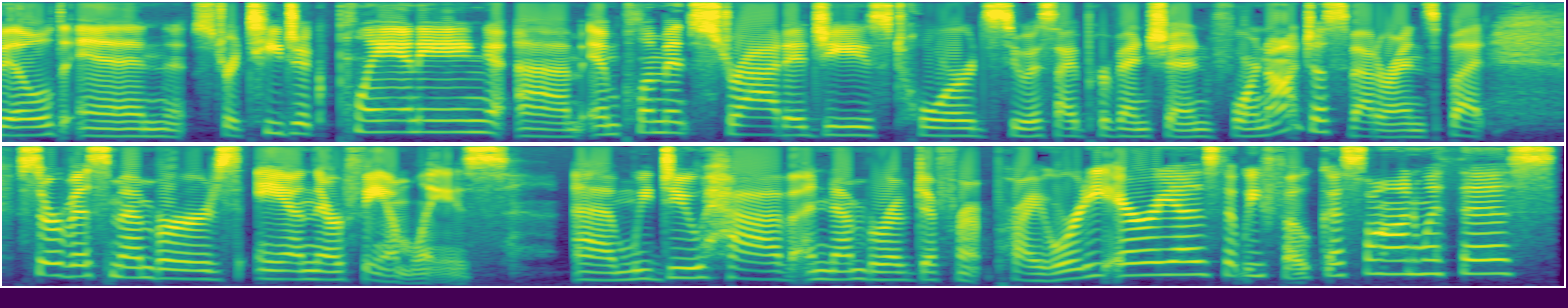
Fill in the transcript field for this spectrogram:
build in strategic planning, um, implement strategies towards suicide prevention for not just veterans, but service members and their families. Um, we do have a number of different priority areas that we focus on with this.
